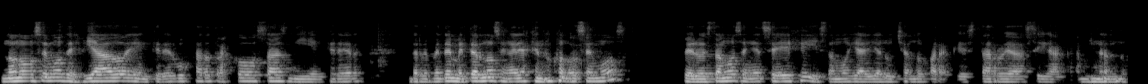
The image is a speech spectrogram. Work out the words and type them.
No nos hemos desviado en querer buscar otras cosas ni en querer de repente meternos en áreas que no conocemos, pero estamos en ese eje y estamos ya, ya luchando para que esta rueda siga caminando.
